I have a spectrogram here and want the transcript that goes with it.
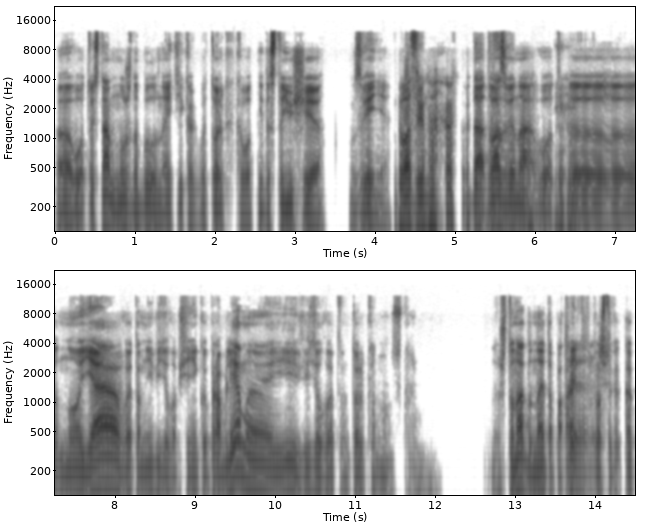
вот, то есть нам нужно было найти как бы только вот недостающие звенья. Два звена. Да, два звена, вот. Э, но я в этом не видел вообще никакой проблемы и видел в этом только, ну, скажем, что надо на это потратить просто как,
